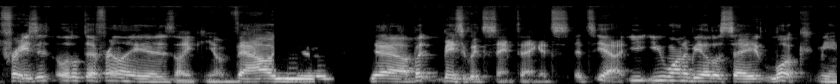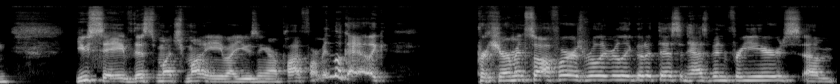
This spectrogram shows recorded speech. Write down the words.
phrase it a little differently is like, you know, value. Yeah, but basically it's the same thing. It's it's yeah, you, you want to be able to say, look, I mean, you save this much money by using our platform. And look, I, like procurement software is really really good at this and has been for years um,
